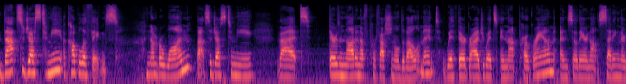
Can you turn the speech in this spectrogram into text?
That suggests to me a couple of things. Number one, that suggests to me that there's not enough professional development with their graduates in that program, and so they are not setting their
